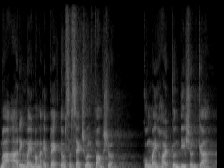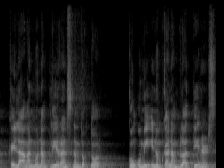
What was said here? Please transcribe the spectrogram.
maaaring may mga epekto sa sexual function. Kung may heart condition ka, kailangan mo ng clearance ng doktor. Kung umiinom ka ng blood thinners,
